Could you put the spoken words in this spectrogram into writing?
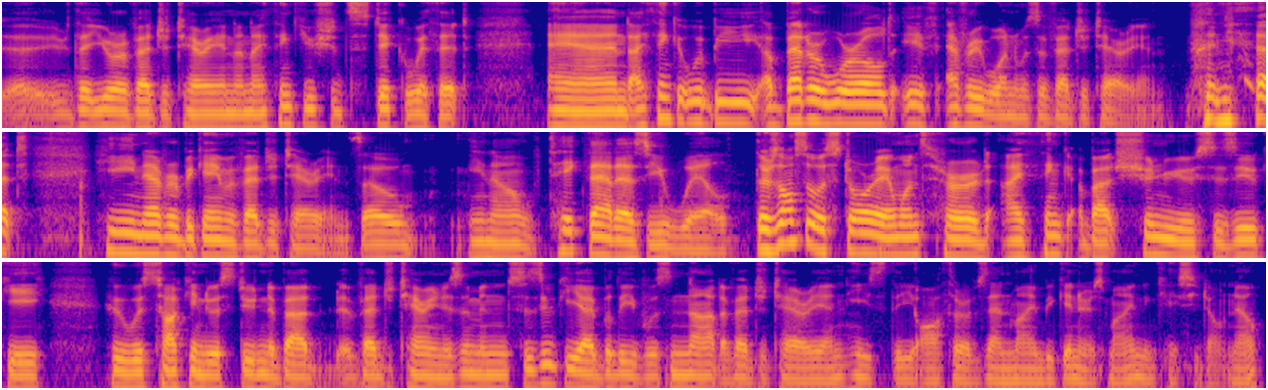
uh, that you're a vegetarian, and I think you should stick with it." And I think it would be a better world if everyone was a vegetarian. And yet, he never became a vegetarian. So you know, take that as you will. There's also a story I once heard, I think, about Shunryu Suzuki, who was talking to a student about vegetarianism. And Suzuki, I believe, was not a vegetarian. He's the author of Zen Mind, Beginner's Mind, in case you don't know.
